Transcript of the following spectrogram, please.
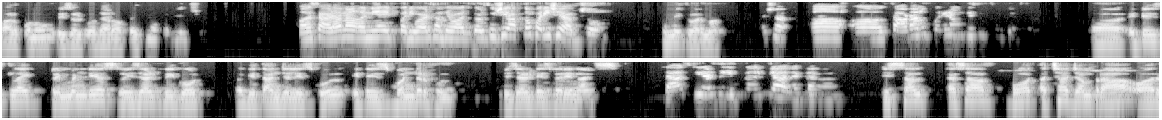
બાળકોનું રિઝલ્ટ વધારવા પ્રયત્ન કરીએ છીએ. શાળાના અન્ય એક પરિવાર સાથે વાત કરશું જે આપનો પરિચય આપજો Amit Verma. અચ્છા અ, અ, શાળાનું પરિણામ વિશે શું કહેશો? Uh, it is like tremendous result we got uh, Gitanjali school. It is wonderful. Result is very nice. Last year से इस साल क्या अलग लगा इस साल ऐसा बहुत अच्छा जंप रहा और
